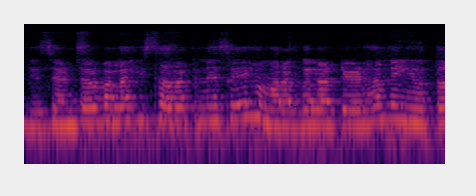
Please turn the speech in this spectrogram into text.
ये सेंटर वाला हिस्सा रखने से हमारा गला टेढ़ा नहीं होता।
